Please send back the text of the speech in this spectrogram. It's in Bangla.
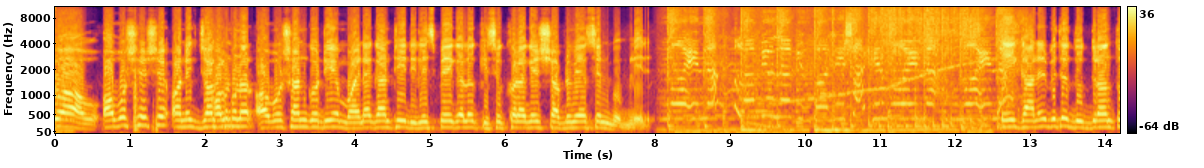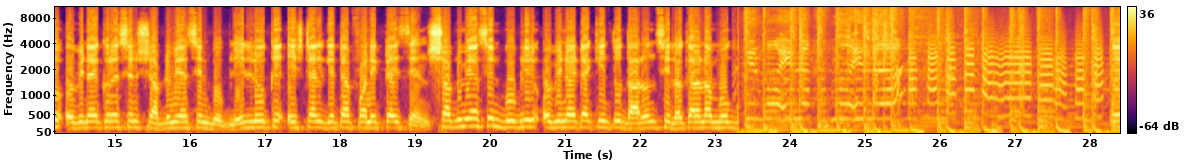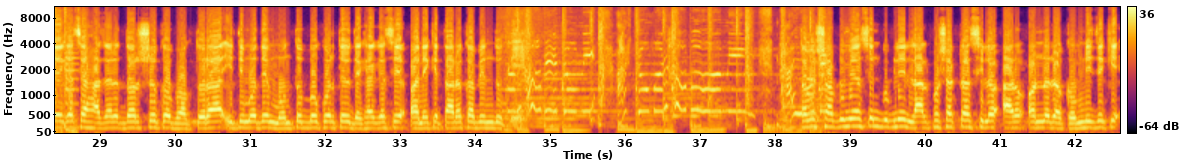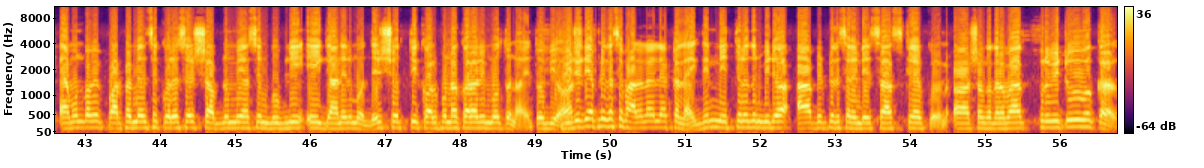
ওয়াও অবশেষে অনেক জল্পনার অবসান ঘটিয়ে ময়না গানটি রিলিজ পেয়ে গেল কিছুক্ষণ আগে শবনম ইয়াসিন বুবলির। এই গানের ভিতরে দুর্দান্ত অভিনয় করেছেন Shabnam Yasin Bubly. Look style get up অনেকটাই চেঞ্জ। শবনম ইয়াসিন বুবলির অভিনয়টা কিন্তু দারুণ ছিল কেননা মুখ হয়ে গেছে হাজারো দর্শক ও ভক্তরা। ইতিমধ্যে মন্তব্য করতেও দেখা গেছে অনেকে তারকা বিন্দুকে তবে শবনম বুবলির লাল পোশাকটা ছিল আরও অন্যরকম। নিজেকে এমন ভাবে পারফরমেন্স করেছে শবনম ইয়াসিন বুবলি এই গানের মধ্যে। সত্যি কল্পনা করারই মতো নয়। তো ভিডিওটি আপনার কাছে ভালো লাগলে একটা লাইক দিন। নিত্য নতুন ভিডিও আপডেট পেতে চ্যানেলটি সাবস্ক্রাইব করুন। অসংখ্য ধন্যবাদ। পুরো ভিডিও।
